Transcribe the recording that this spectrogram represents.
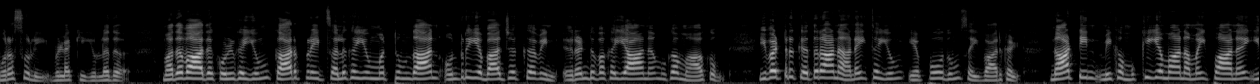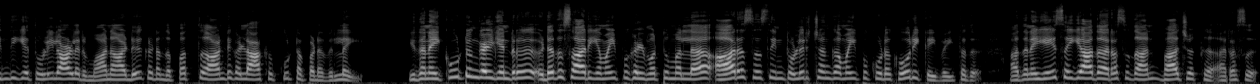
முரசொலி விளக்கியுள்ளது. மதவாத கொள்கையும் கார்ப்பரேட் சலுகையும் மட்டும்தான் ஒன்றிய பாஜகவின் இரண்டு வகையான முகமாகும். இவற்றுக்கு எதிரான அனைத்தையும் எப்போதும் செய்வார்கள். நாட்டின் மிக முக்கியமான அமைப்பான இந்திய தொழிலாளர் மாநாடு கடந்த பத்து ஆண்டுகளாக கூட்டப்படவில்லை. இதனை கூட்டுங்கள் என்று இடதுசாரி அமைப்புகள் மட்டுமல்ல ஆர்எஸ்எஸின் தொழிற்சங்க அமைப்பு கூட கோரிக்கை வைத்தது. அதனையே செய்யாத அரசுதான் பாஜக அரசு.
